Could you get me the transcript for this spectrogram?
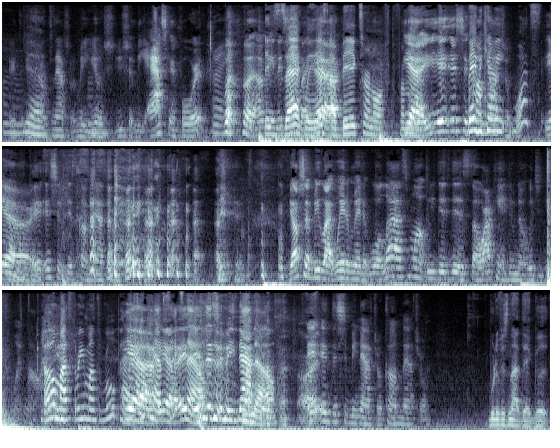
It, it Yeah. comes natural to me. You know, you shouldn't be asking for it. Right. But, but, I mean, exactly. like, That's yeah, a big turn off for Yeah, me. it, it should Baby, come can natural. we what? Yeah, it, it should just come natural. Y'all should be like, wait a minute. Well, last month we did this, so I can't do nothing with you this month. No. Oh, my three month rule pass. Yeah, yeah. It, it, this should be natural. No. All right. it, it, this should be natural. Come natural. What if it's not that good?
